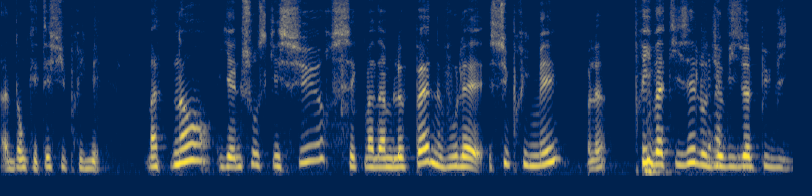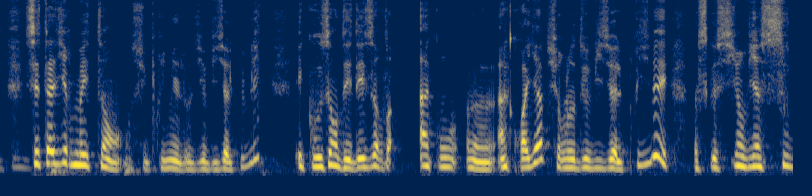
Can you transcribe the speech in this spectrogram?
a donc été supprimée. Maintenant, il y a une chose qui est sûre, c'est que Mme Le Pen voulait supprimer, voilà, privatiser l'audiovisuel public, c'est-à-dire mettant, supprimer l'audiovisuel public et causant des désordres euh, incroyables sur l'audiovisuel privé. Parce que si on vient sous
